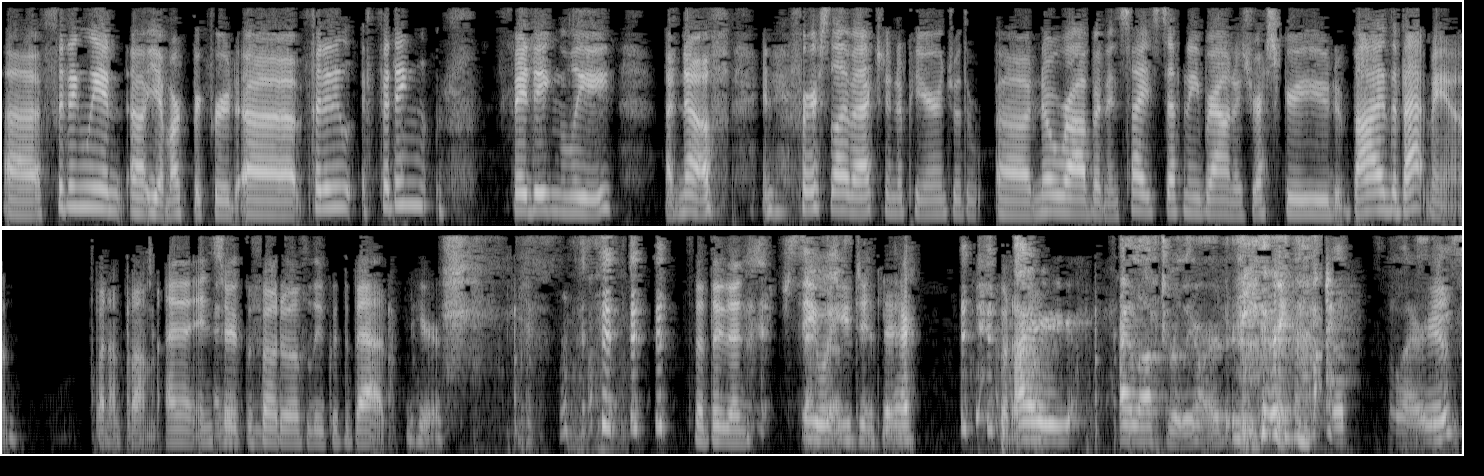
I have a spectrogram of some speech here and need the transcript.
uh, fittingly, and uh, yeah, Mark Bickford, uh, fitting, fitting, fittingly enough, in her first live action appearance with uh, no Robin in sight, Stephanie Brown is rescued by the Batman. Bum bum. And insert the photo of Luke with the bat here. That they then See what you did there. Whatever. I I laughed really hard. That's hilarious.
